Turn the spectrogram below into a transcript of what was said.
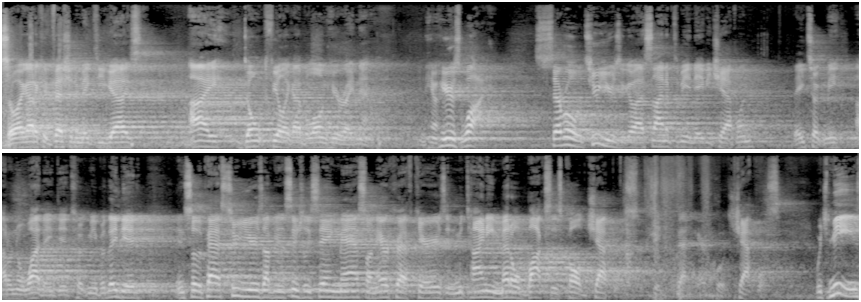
So I got a confession to make to you guys. I don't feel like I belong here right now. And you know, here's why. Several, two years ago, I signed up to be a Navy chaplain. They took me. I don't know why they did took me, but they did. And so the past two years, I've been essentially saying mass on aircraft carriers in tiny metal boxes called chapels. Big air quotes, chapels. Which means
